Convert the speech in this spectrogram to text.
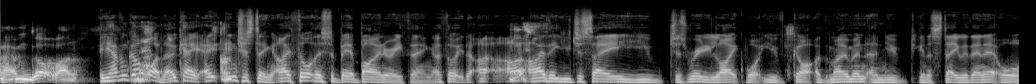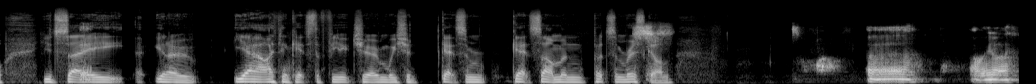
I haven't got one. You haven't got one. Okay, eh, interesting. I thought this would be a binary thing. I thought uh, uh, either you just say you just really like what you've got at the moment and you're going to stay within it, or you'd say, you know, yeah, I think it's the future and we should get some get some and put some risk on. Uh, I mean, I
